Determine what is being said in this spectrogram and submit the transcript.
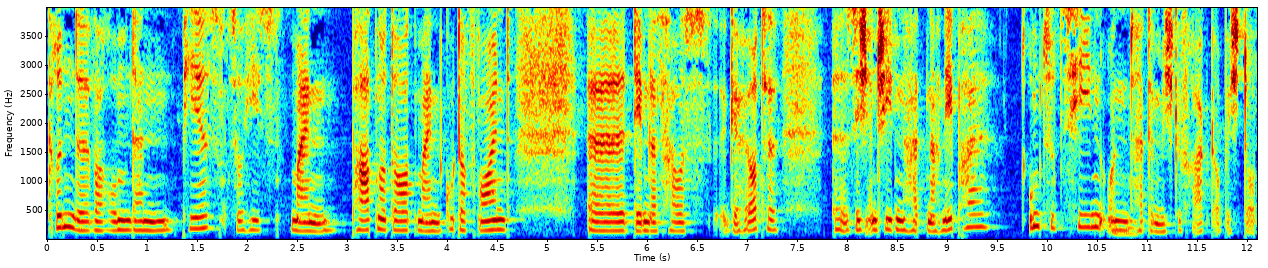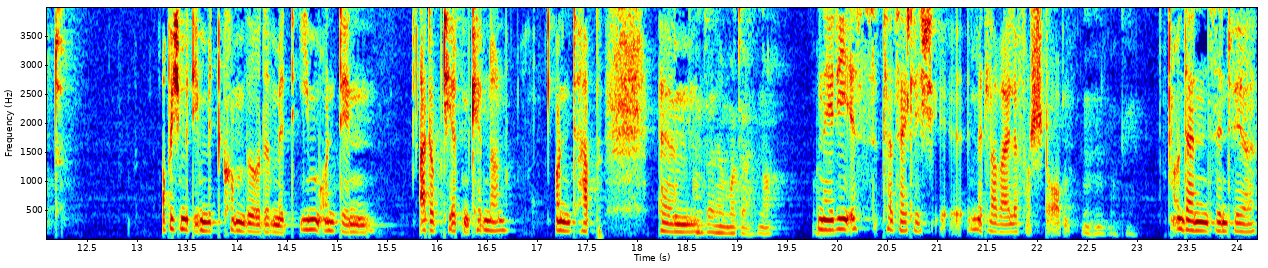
Gründe, warum dann Pierce, so hieß mein Partner dort, mein guter Freund, äh, dem das Haus gehörte, äh, sich entschieden hat, nach Nepal umzuziehen und hatte mich gefragt, ob ich dort, ob ich mit ihm mitkommen würde, mit ihm und den adoptierten Kindern. Und hab ähm, Und seine Mutter noch? Nee, die ist tatsächlich äh, mittlerweile verstorben. Mhm, okay. Und dann sind wir,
